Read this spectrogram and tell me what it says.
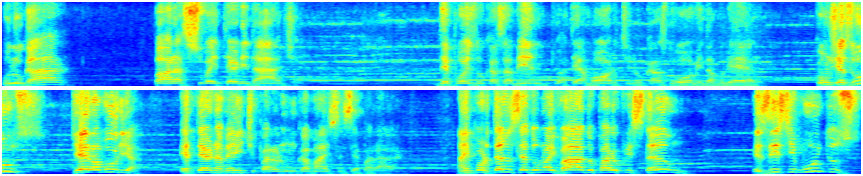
o lugar para a sua eternidade, depois do casamento até a morte, no caso do homem e da mulher, com Jesus, de Elamúria, eternamente para nunca mais se separar. A importância do noivado para o cristão. Existem muitos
